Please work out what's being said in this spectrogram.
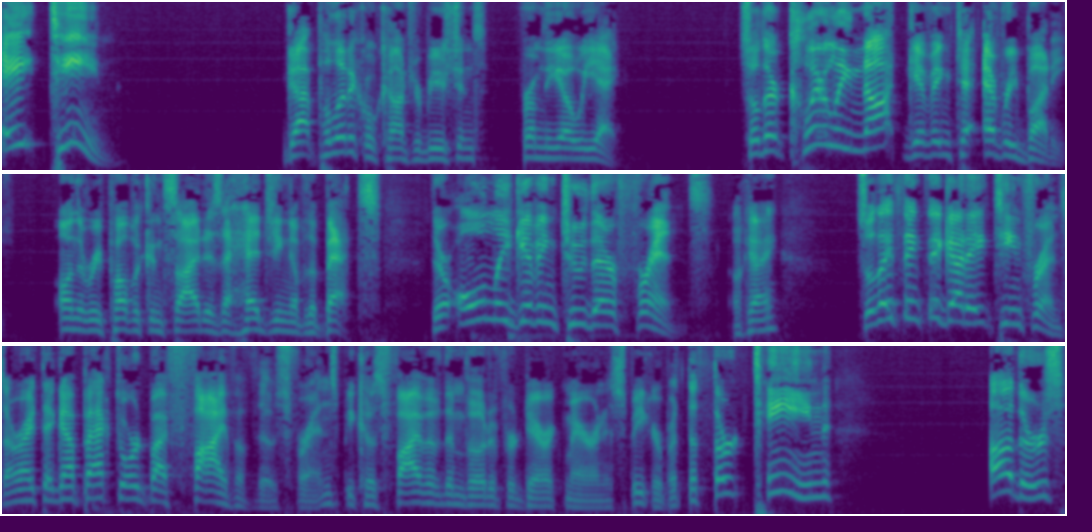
18 got political contributions from the OEA. So they're clearly not giving to everybody on the Republican side as a hedging of the bets. They're only giving to their friends, okay? So they think they got 18 friends. All right, they got backdoored by five of those friends because five of them voted for Derek Merrin as Speaker. But the 13 others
